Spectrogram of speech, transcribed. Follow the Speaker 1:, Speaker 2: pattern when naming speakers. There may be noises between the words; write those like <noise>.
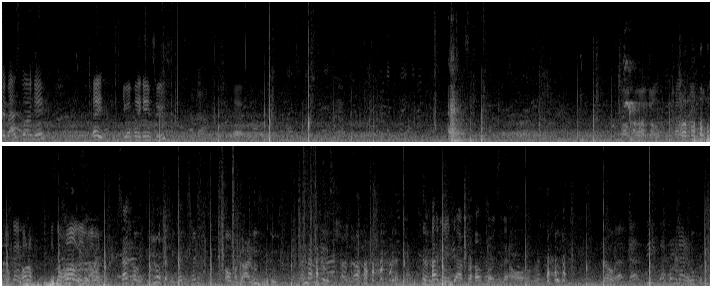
Speaker 1: play a
Speaker 2: basketball game? Hey, you want to play a game,
Speaker 3: Smooth? I'm down. All right. Oh my god, Lucy's goose. Goose.
Speaker 1: I made that, bro. I'm posting that all over.
Speaker 2: no, that, that, see, that's only not a hooper.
